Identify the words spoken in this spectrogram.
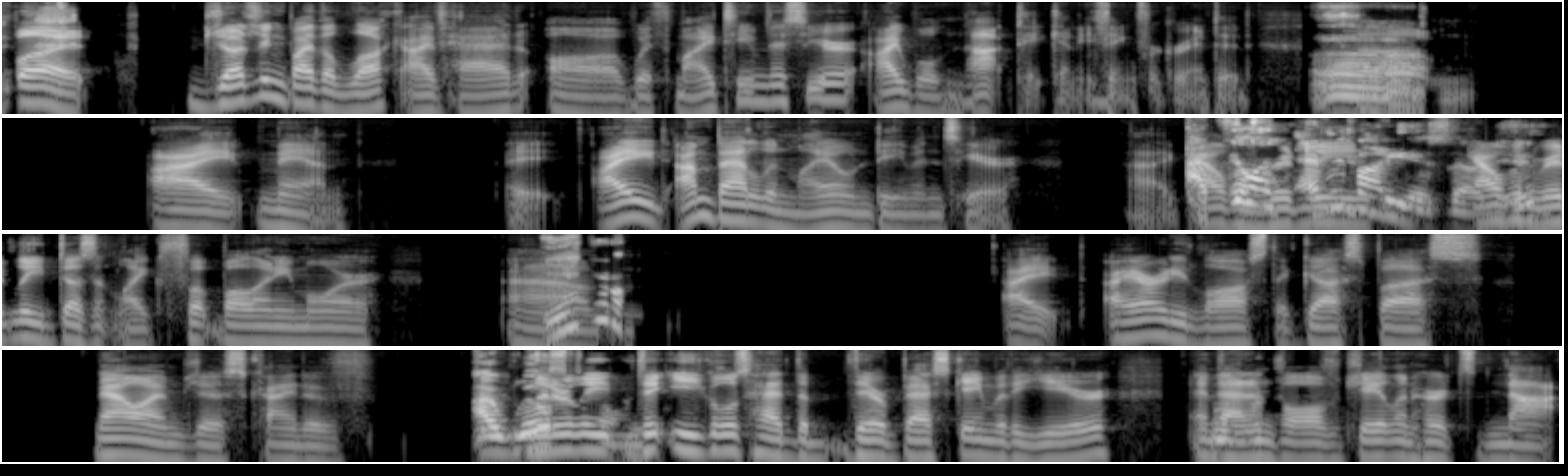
But judging by the luck I've had uh, with my team this year, I will not take anything for granted. Uh, Um, I man, I, I I'm battling my own demons here. Uh, I Calvin feel like Ridley, everybody is though. Calvin dude. Ridley doesn't like football anymore. Um, Yeah. I I already lost the Gus bus. Now I'm just kind of I will literally the Eagles had the their best game of the year, and that Mhm. involved Jalen Hurts not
